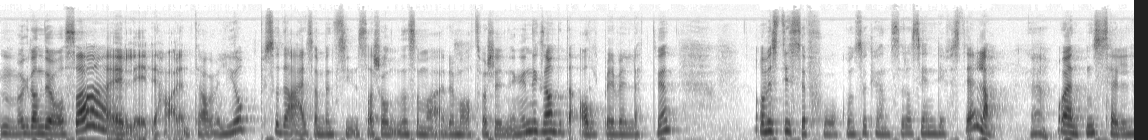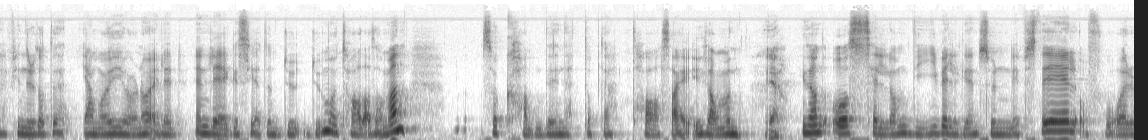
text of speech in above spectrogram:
og Grandiosa, eller de har en travel jobb. Så det er liksom bensinstasjonene som er matforsyningen. ikke sant? At alt blir veldig lettvint. Og hvis disse får konsekvenser av sin livsstil, da, Ja. og enten selv finner ut at jeg må jo gjøre noe, eller en lege sier at du, du må jo ta deg sammen, så kan de nettopp det, ta seg i sammen. Ja. Ikke sant? Og selv om de velger en sunn livsstil og får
